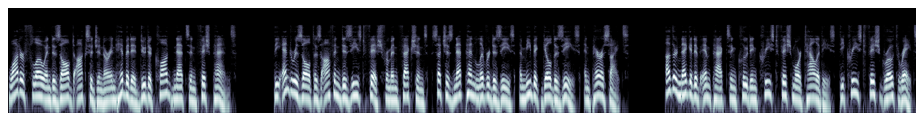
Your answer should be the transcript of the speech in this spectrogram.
Water flow and dissolved oxygen are inhibited due to clogged nets in fish pens. The end result is often diseased fish from infections, such as netpen liver disease, amoebic gill disease, and parasites. Other negative impacts include increased fish mortalities, decreased fish growth rates,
